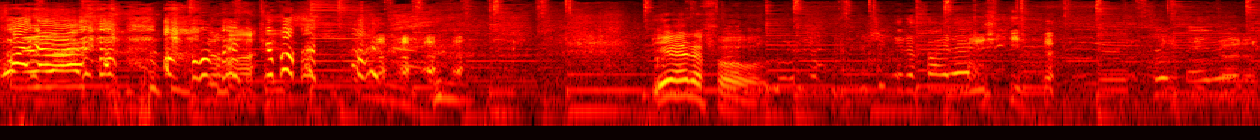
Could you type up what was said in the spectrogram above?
What a- Oh my god. some. Beautiful. Did you get a photo? Right,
